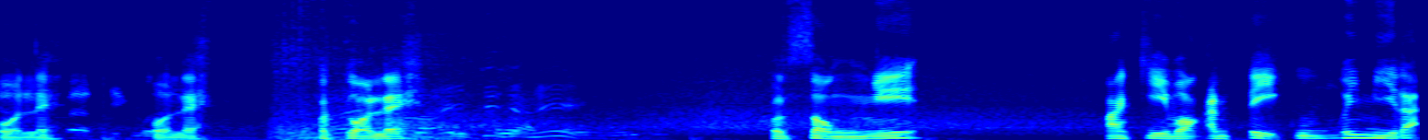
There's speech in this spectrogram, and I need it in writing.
กดเลย กดเลยกดกดเลย กดส่งงี้ มากี่บอกอันติกูไม่มีละ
